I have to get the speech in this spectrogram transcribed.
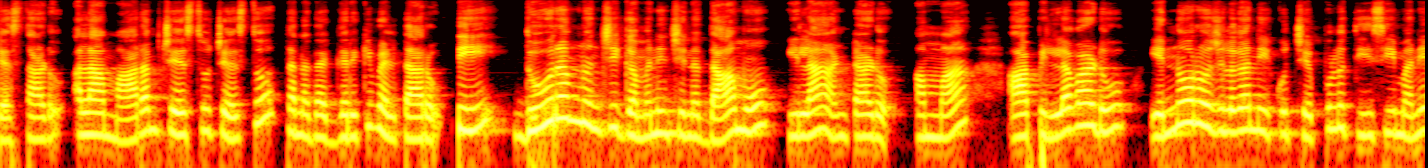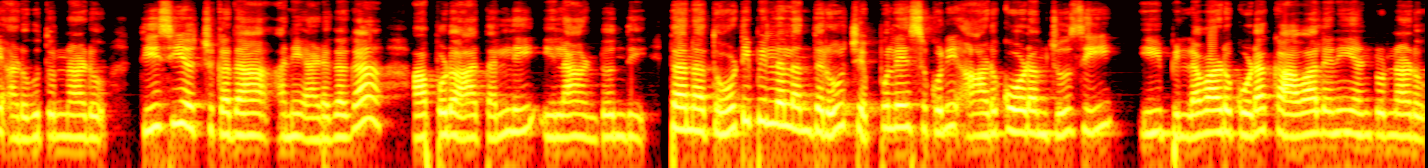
చేస్తాడు. అలా మారం చేస్తూ చేస్తూ తన దగ్గరికి వెళ్తారు. ఈ దూరం నుంచి గమనించిన దాము ఇలా అంటాడు అమ్మా ఆ పిల్లవాడు ఎన్నో రోజులుగా నీకు చెప్పులు తీసిమని అడుగుతున్నాడు. తీసియొచ్చు కదా? అని అడగగా అప్పుడు ఆ తల్లి ఇలా అంటుంది తన తోటి పిల్లలందరూ చెప్పులేసుకుని ఆడుకోవడం చూసి ఈ పిల్లవాడు కూడా కావాలని అంటున్నాడు.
